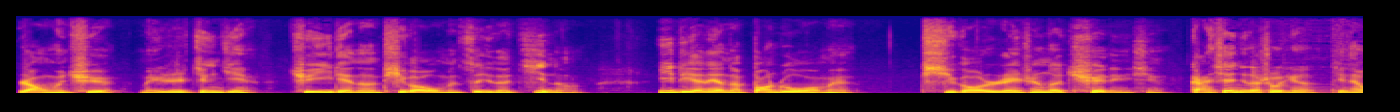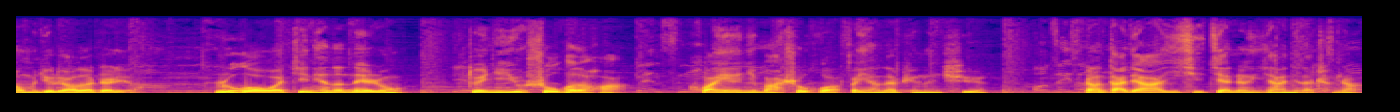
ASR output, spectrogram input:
让我们去每日精进，去一点点提高我们自己的技能，一点点的帮助我们提高人生的确定性。感谢你的收听，今天我们就聊到这里了。如果我今天的内容对你有收获的话，欢迎你把收获分享在评论区，让大家一起见证一下你的成长。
